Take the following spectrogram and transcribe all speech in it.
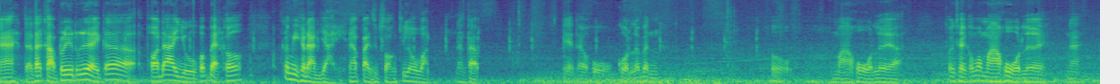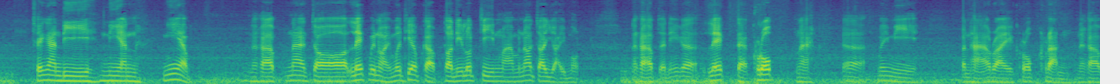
นะ แต่ถ้าขับเรื่อยๆ ก็พอได้อยู่ เพราะแบตเขาก็มีขนาดใหญ่นะ 82 กิโลวัตต์นะครับเนี่ยแต่โหกดแล้วเป็นโอ้มาโหดเลยอะ่ะ ต้องใช้คำว่ามาโหดเลยนะใช้งานดีเนียนเงียบนะครับหน้าจอเล็กไปหน่อยเมื่อเทียบกับตอนนี้รถจีนมามันหน้าจอใหญ่หมดนะครับแต่นี้ก็เล็กแต่ครบนะก็ไม่มีปัญหาอะไรครบครันนะครับ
